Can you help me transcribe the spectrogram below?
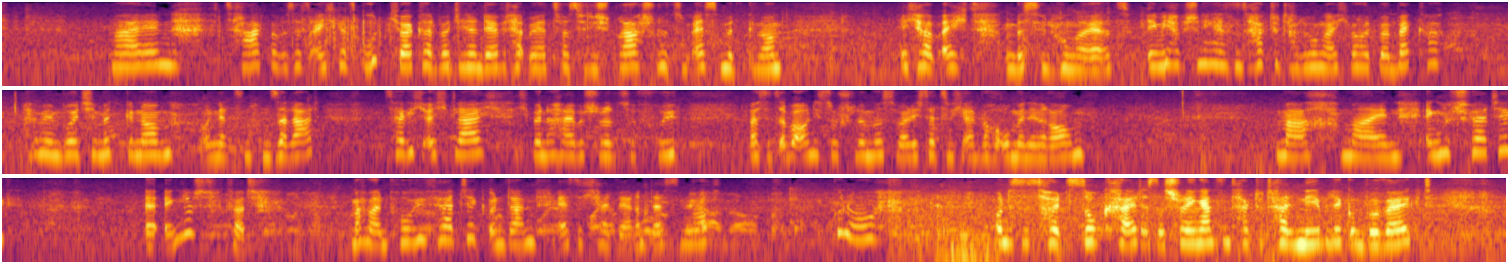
Mein Tag war bis jetzt eigentlich ganz gut. Ich war gerade bei Dina und David, hat mir jetzt was für die Sprachschule zum Essen mitgenommen. Ich habe echt ein bisschen Hunger jetzt. Irgendwie habe ich schon den ganzen Tag total Hunger. Ich war heute beim Bäcker, habe mir ein Brötchen mitgenommen und jetzt noch einen Salat. Zeige ich euch gleich. Ich bin eine halbe Stunde zu früh, was jetzt aber auch nicht so schlimm ist, weil ich setze mich einfach oben in den Raum, mache mein Englisch fertig. Äh, Englisch? Quatsch. Mach mein Provi fertig und dann esse ich halt währenddessen noch. Genau. Und es ist heute so kalt, es ist schon den ganzen Tag total neblig und bewölkt.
